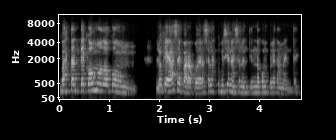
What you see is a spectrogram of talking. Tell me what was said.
bastante cómodo con lo que hace para poder hacer las comisiones, eso lo entiendo completamente.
